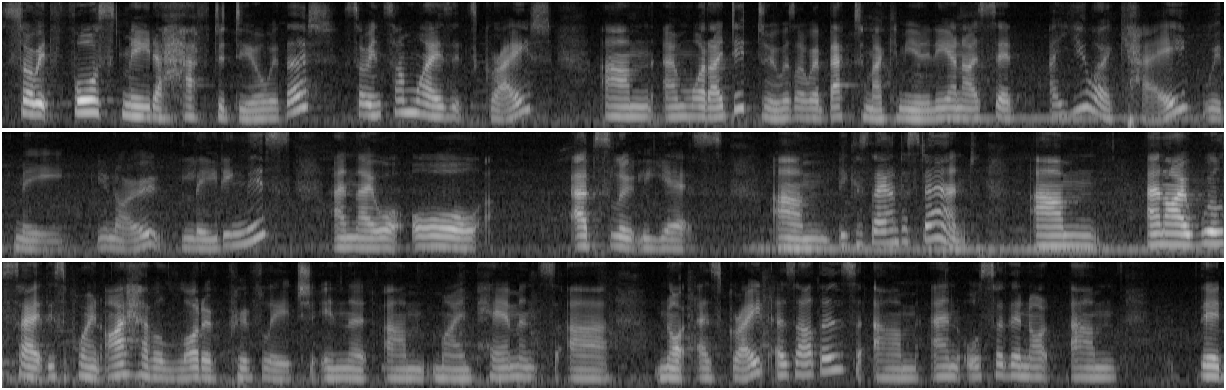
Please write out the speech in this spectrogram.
so it forced me to have to deal with it. So in some ways, it's great. Um, and what I did do was I went back to my community and I said, "Are you okay with me, you know, leading this?" And they were all absolutely yes, um, because they understand. Um, and I will say at this point, I have a lot of privilege in that um, my impairments are not as great as others, um, and also they're not. Um, they're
